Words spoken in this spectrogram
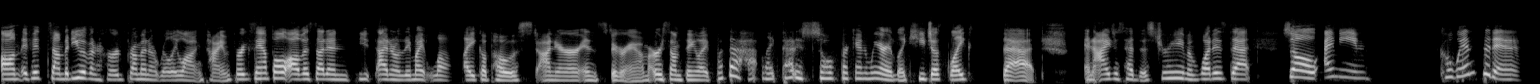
Um, if it's somebody you haven't heard from in a really long time, for example, all of a sudden, you, I don't know, they might li- like a post on your Instagram or something like, "What the heck? Like that is so freaking weird." Like he just liked that, and I just had this dream, and what is that? So, I mean, coincidence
